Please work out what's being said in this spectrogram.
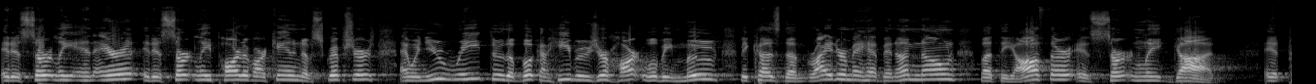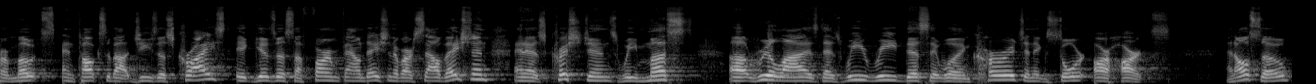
It is certainly inerrant. It is certainly part of our canon of scriptures. And when you read through the book of Hebrews, your heart will be moved because the writer may have been unknown, but the author is certainly God. It promotes and talks about Jesus Christ. It gives us a firm foundation of our salvation. And as Christians, we must uh, realize as we read this, it will encourage and exhort our hearts. And also,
